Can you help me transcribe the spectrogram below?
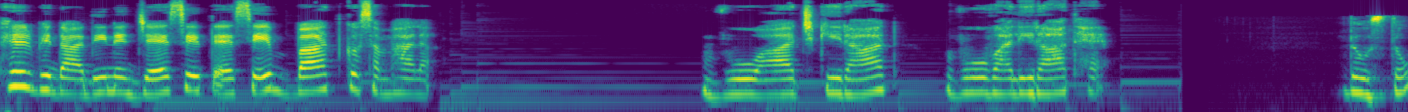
फिर भी दादी ने जैसे तैसे बात को संभाला। वो आज की रात, वो वाली रात है। दोस्तों,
